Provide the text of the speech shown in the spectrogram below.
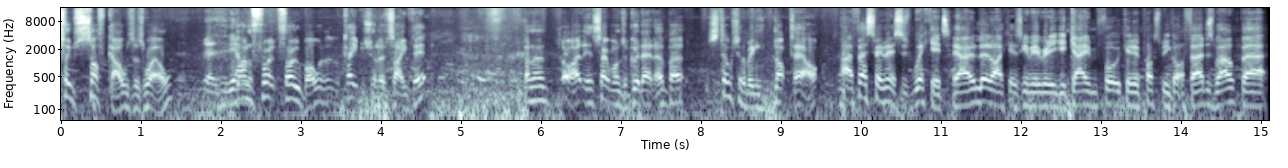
two soft goals as well. Yeah, the One through, through ball, the keeper should have saved it. And then, all right, the second one's a good header, but still should have been knocked out. Uh, first 20 minutes was wicked. Yeah, it looked like it was going to be a really good game. Thought we could have possibly got a third as well, but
